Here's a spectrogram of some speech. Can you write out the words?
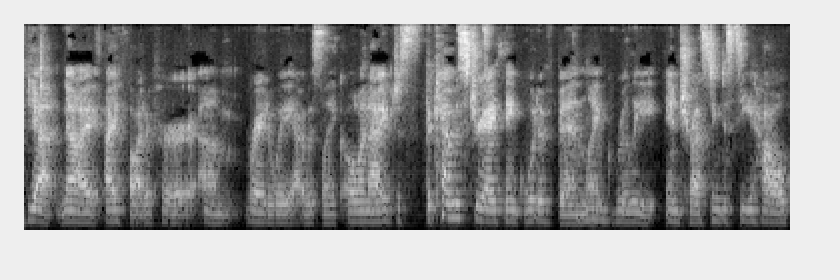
Yeah, no, I, I thought of her um, right away. I was like, oh, and I just, the chemistry I think would have been like really interesting to see how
